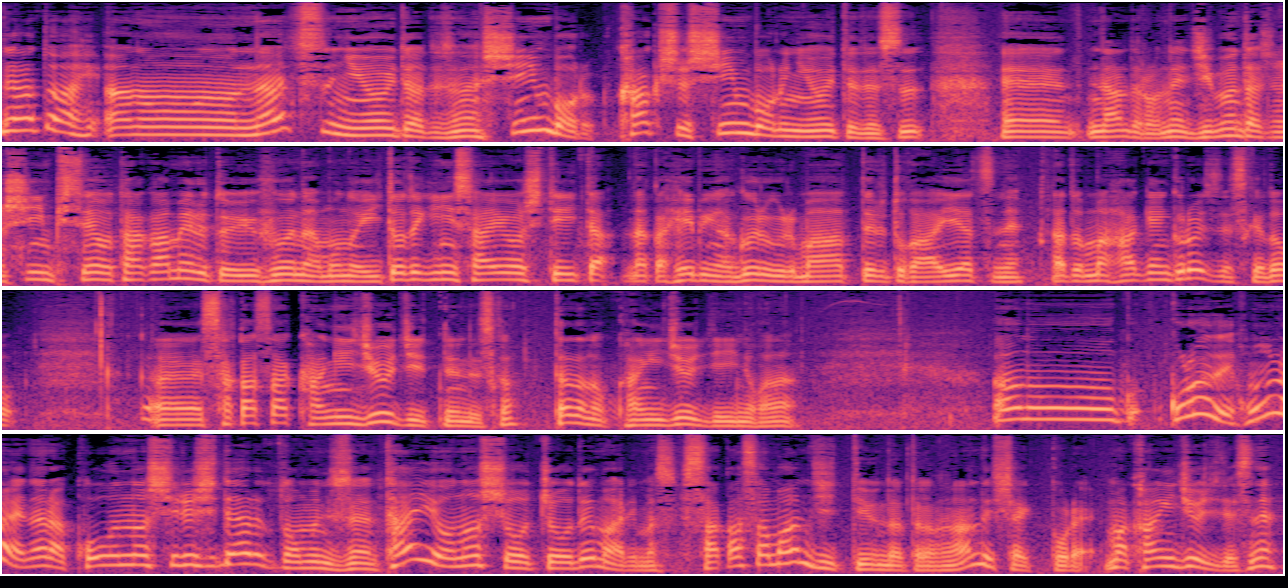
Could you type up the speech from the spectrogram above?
で、あとは、あのー、ナチスにおいてはですね、シンボル、各種シンボルにおいてです、えー、なんだろうね、自分たちの神秘性を高めるという風なものを意図的に採用していた。なんか蛇がぐるぐる回ってるとか、ああいうやつね。あと、まあ、派遣クロイズですけど、えー、逆さ鍵十字っていうんですか？ただの鍵十字でいいのかな？あのー、これはね、本来なら幸運の印であると思うんですね。太陽の象徴でもあります。逆さまんじっていうんだったかな何でしたっけこれ。まあ、簡易十字ですね。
